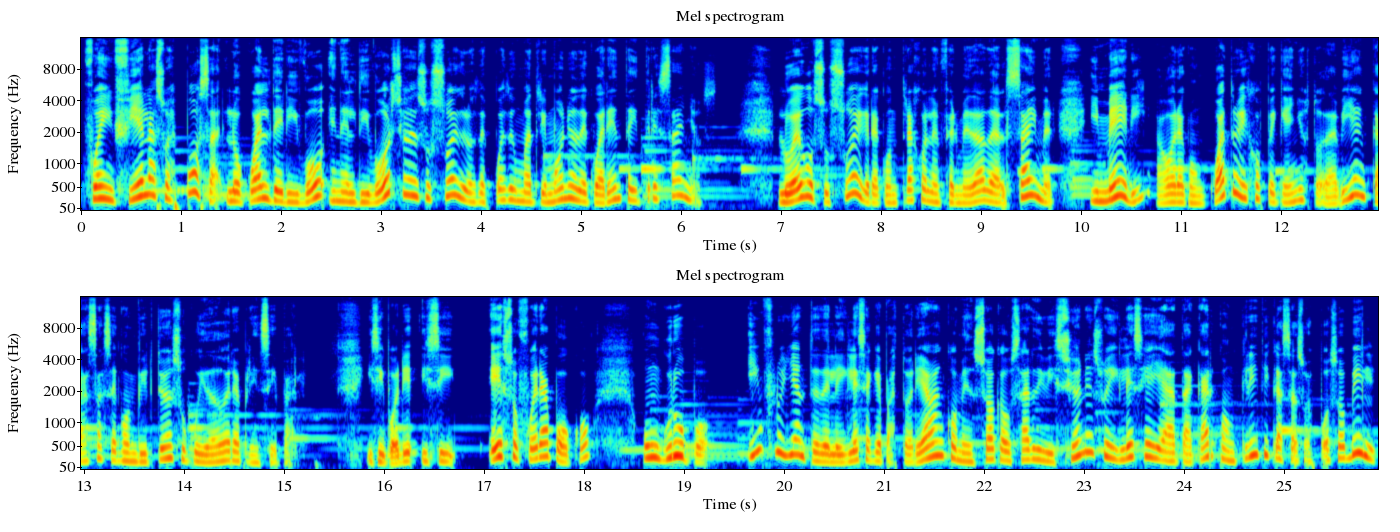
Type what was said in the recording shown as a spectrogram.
fue infiel a su esposa, lo cual derivó en el divorcio de sus suegros después de un matrimonio de 43 años. Luego su suegra contrajo la enfermedad de Alzheimer y Mary, ahora con cuatro hijos pequeños todavía en casa, se convirtió en su cuidadora principal. Y si, eso fuera poco, un grupo influyente de la iglesia que pastoreaban comenzó a causar división en su iglesia y a atacar con críticas a su esposo Bill.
